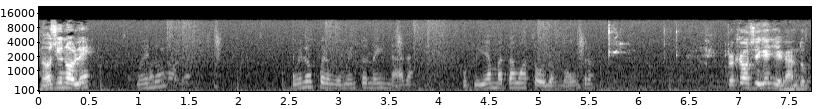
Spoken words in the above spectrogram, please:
No, si no hablé. Bueno, bueno, por el momento no hay nada. Porque ya matamos a todos los monstruos. Creo que aún siguen llegando.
